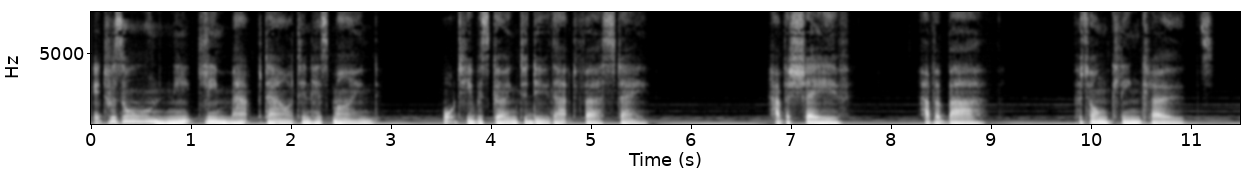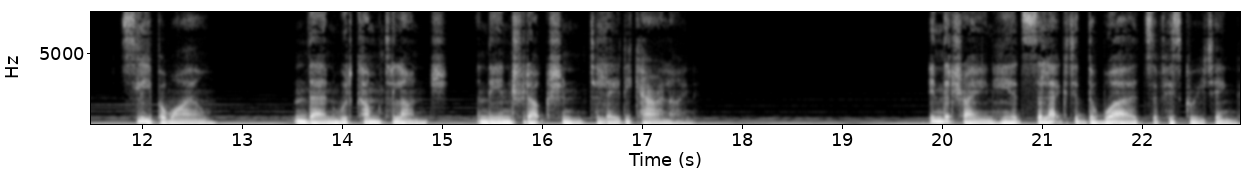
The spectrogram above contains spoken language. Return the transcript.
It was all neatly mapped out in his mind what he was going to do that first day have a shave, have a bath, put on clean clothes, sleep a while, and then would come to lunch and the introduction to Lady Caroline. In the train, he had selected the words of his greeting,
